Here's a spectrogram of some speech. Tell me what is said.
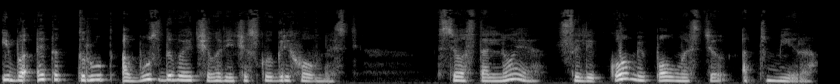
ибо этот труд обуздывает человеческую греховность. Все остальное целиком и полностью от мира.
